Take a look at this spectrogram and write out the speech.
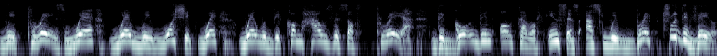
we praise, where, where we worship, where, where we become houses of prayer, the golden altar of incense, as we break through the veil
